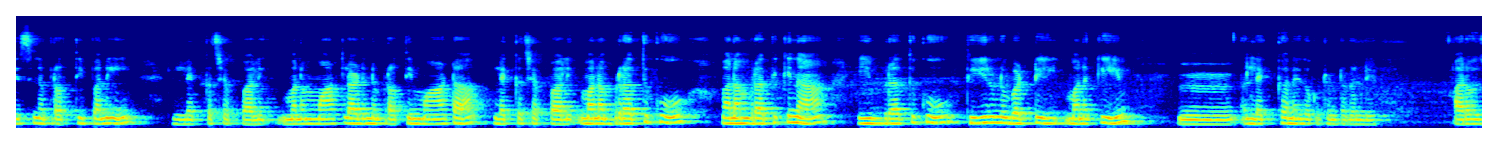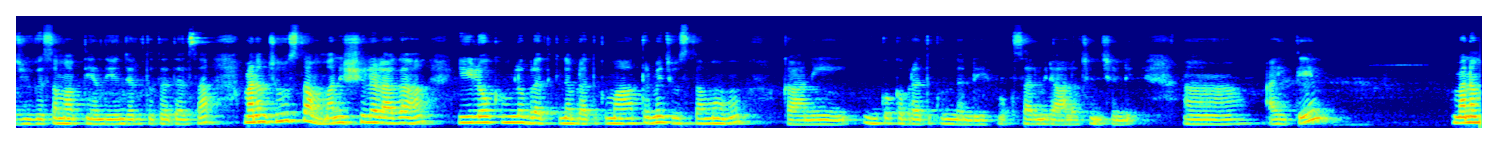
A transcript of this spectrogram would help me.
చేసిన ప్రతి పని లెక్క చెప్పాలి. మనం మాట్లాడిన ప్రతి మాట లెక్క చెప్పాలి. మన బ్రతుకు మనం బ్రతికిన ఈ బ్రతుకు తీరును బట్టి మనకి లెక్క అనేది ఒకటి ఉంటుందండి. ఆ రోజు యుగ సమాప్తి అంది. ఏం జరుగుతుందో తెలుసా? మనం చూస్తాం. మనుష్యులలాగా ఈ లోకంలో బ్రతికిన బ్రతుకు మాత్రమే చూస్తాము. కానీ ఇంకొక బ్రతుకు ఉందండి ఒకసారి మీరు ఆలోచించండి. అయితే మనం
